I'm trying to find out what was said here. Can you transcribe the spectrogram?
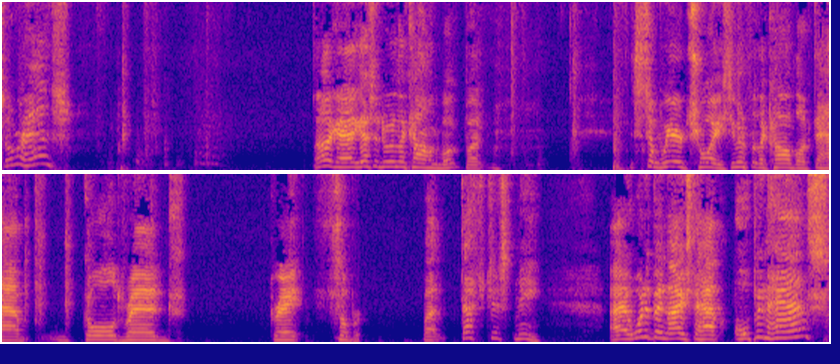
Silver hands. Okay, I guess they're doing the comic book, but it's just a weird choice, even for the comic book, to have gold, red, gray, silver. But that's just me. Uh, it would have been nice to have open hands.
